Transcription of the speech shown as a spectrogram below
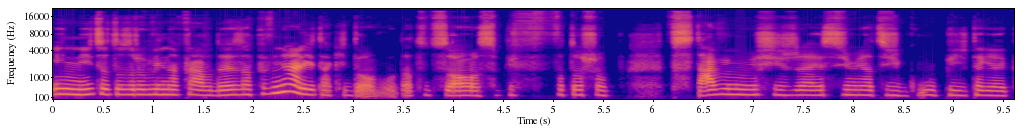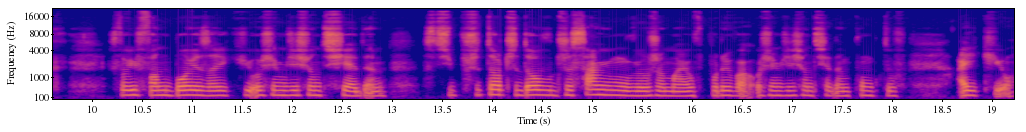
inni, co to zrobili naprawdę, zapewniali taki dowód. A tu co sobie Photoshop wstawił, myśli, że jesteśmy jacyś głupi, tak jak twoi fanboye z IQ 87. Ci przytoczy dowód, że sami mówią, że mają w porywach 87 punktów IQ.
